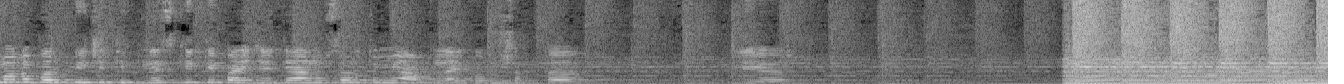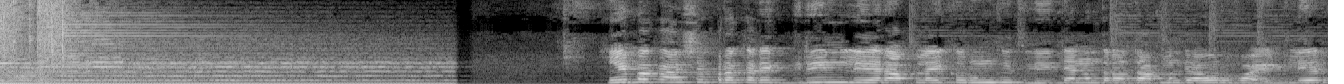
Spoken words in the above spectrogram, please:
तुम्हाला बर्फीची थिकनेस किती पाहिजे त्यानुसार तुम्ही अप्लाय करू शकता. क्लिअर हे बघा अशा प्रकारे ग्रीन लेअर अप्लाय करून घेतली. त्यानंतर आता आपण त्यावर व्हाईट लेअर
